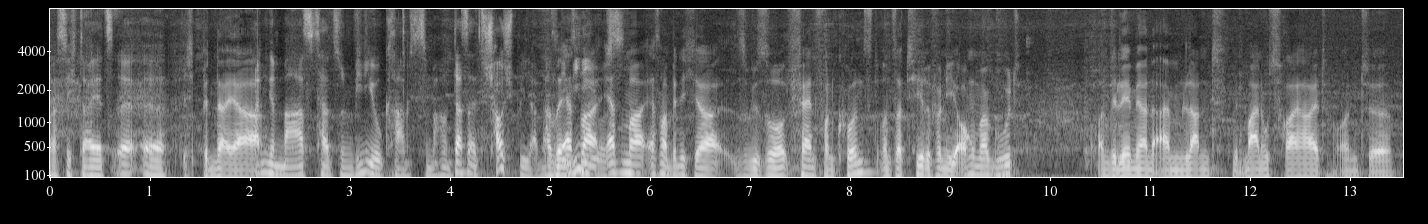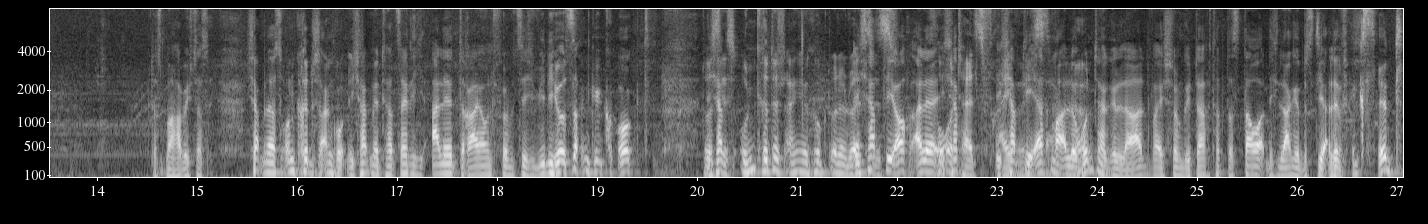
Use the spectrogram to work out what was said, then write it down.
was sich da jetzt äh, äh, Ich bin da ja. angemaßt hat, so ein Videokrams zu machen. Und das als Schauspieler. Also erstmal, erstmal, erstmal bin ich ja sowieso Fan von Kunst und Satire finde ich auch immer gut. Und wir leben ja in einem Land mit Meinungsfreiheit und äh, das mal habe ich das. Ich habe mir das unkritisch angeguckt. Ich habe mir tatsächlich alle 53 Videos angeguckt. Du hast ich habe es unkritisch angeguckt oder du ich hast hab es die auch alle. Ich habe vorurteilsfrei, ich hab würde die erstmal alle ne? runtergeladen, weil ich schon gedacht habe, das dauert nicht lange, bis die alle weg sind.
